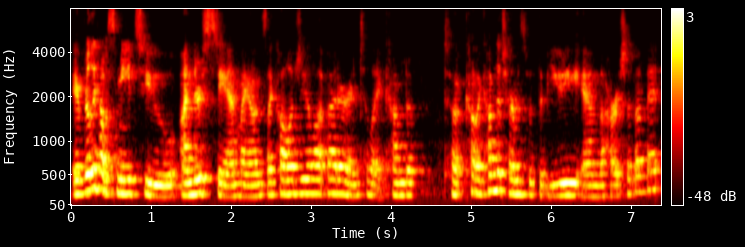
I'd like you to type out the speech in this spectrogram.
it really helps me to understand my own psychology a lot better and to like come to, to kind of come to terms with the beauty and the hardship of it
